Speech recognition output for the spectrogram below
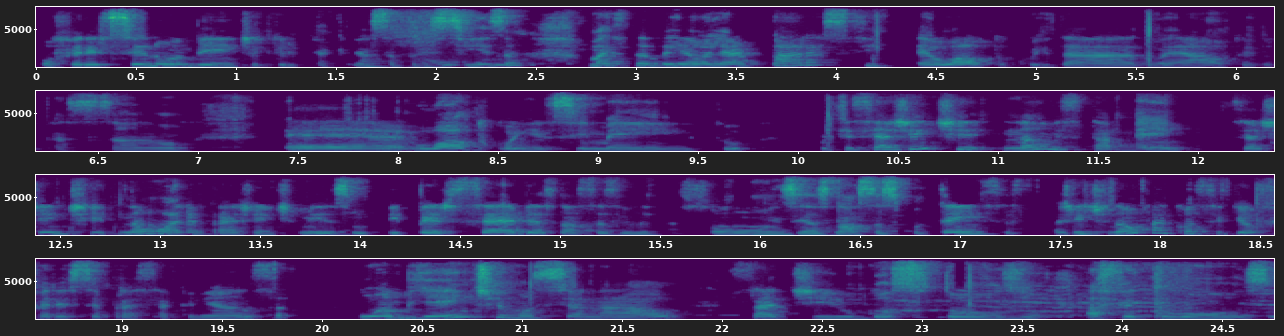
oferecer no ambiente aquilo que a criança precisa, mas também é olhar para si. É o autocuidado, é a autoeducação, é o autoconhecimento. Porque se a gente não está bem, se a gente não olha para a gente mesmo e percebe as nossas limitações e as nossas potências, a gente não vai conseguir oferecer para essa criança um ambiente emocional sadio, gostoso, afetuoso.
